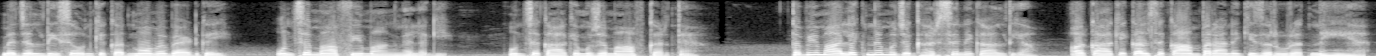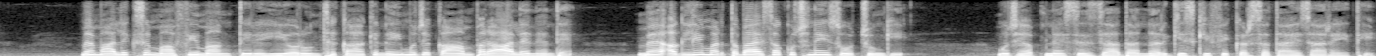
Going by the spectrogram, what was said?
मैं जल्दी से उनके कदमों में बैठ गई, उनसे माफ़ी मांगने लगी, उनसे कहा कि मुझे माफ़ कर दें। तभी मालिक ने मुझे घर से निकाल दिया और कहा कि कल से काम पर आने की ज़रूरत नहीं है। मैं मालिक से माफ़ी मांगती रही और उनसे कहा कि नहीं, मुझे काम पर आ लेने दें। मैं अगली मरतबा ऐसा कुछ नहीं सोचूँगी। मुझे अपने से ज़्यादा नरगिस की फ़िक्र सताए जा रही थी।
